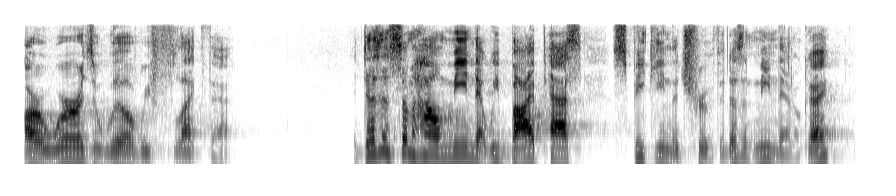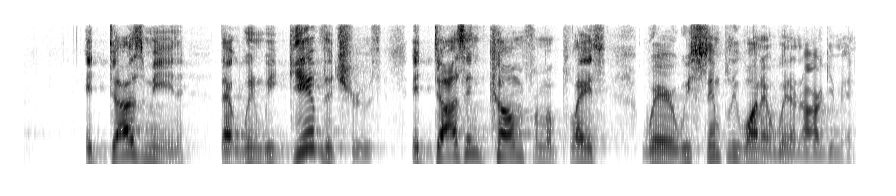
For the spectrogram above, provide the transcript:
our words will reflect that. It doesn't somehow mean that we bypass speaking the truth. It doesn't mean that, okay? It does mean that when we give the truth, it doesn't come from a place where we simply want to win an argument.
